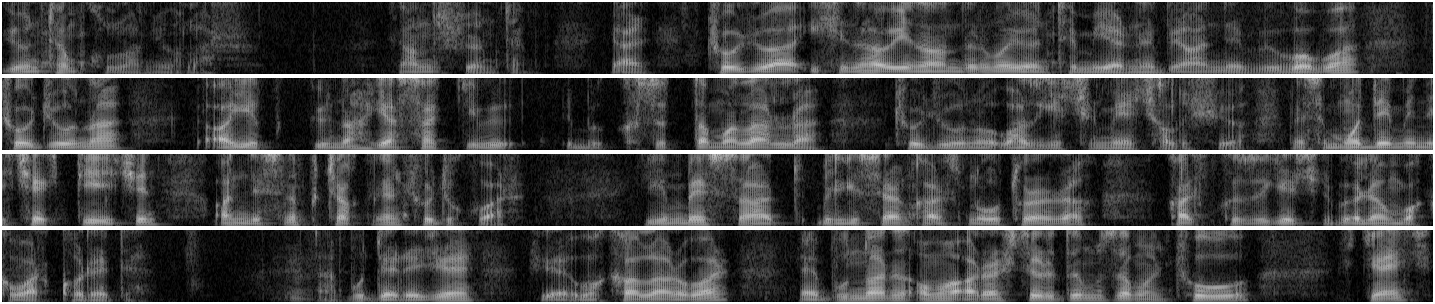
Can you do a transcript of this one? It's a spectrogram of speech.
yöntem kullanıyorlar. Yanlış yöntem. Yani çocuğa ikna ve inandırma yöntemi yerine bir anne bir baba çocuğuna ayıp, günah, yasak gibi kısıtlamalarla çocuğunu vazgeçirmeye çalışıyor. Mesela modemini çektiği için annesini bıçaklayan çocuk var. 25 saat bilgisayar karşısında oturarak kalp krizi geçirip ölen vaka var Kore'de. Yani bu derece şey, vakalar var. E, bunların ama araştırdığımız zaman çoğu genç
